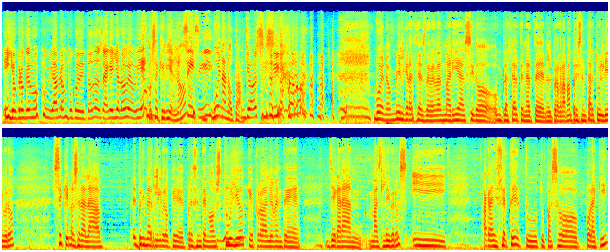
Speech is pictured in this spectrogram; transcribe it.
Y yo creo que hemos habla un poco de todo, o sea que yo lo veo bien. O sea que bien, ¿no? Sí, sí. Buena nota. Yo sí, sí. Bueno, mil gracias de verdad, María. Ha sido un placer tenerte en el programa, presentar tu libro. Sé que no será el primer libro que presentemos tuyo, que probablemente llegarán más libros. Y agradecerte tu, tu paso por aquí.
